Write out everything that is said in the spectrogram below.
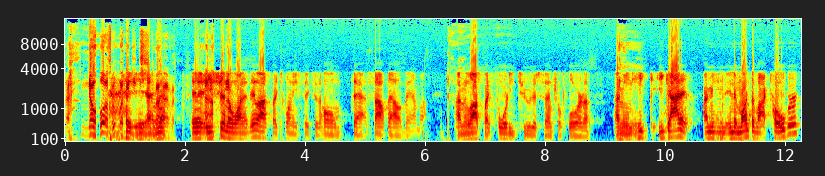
no other way to yeah, describe no. it. He shouldn't have won it. They lost by 26 at home to South Alabama. I mean, lost by 42 to Central Florida. I mean, he he got it. I mean, in the month of October,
